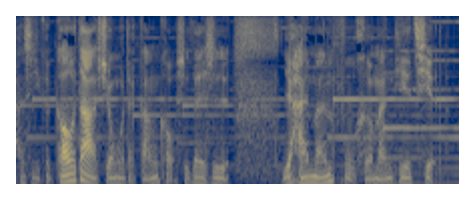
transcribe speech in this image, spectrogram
它是一个高大雄伟的港口，实在是也还蛮符合、蛮贴切的。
